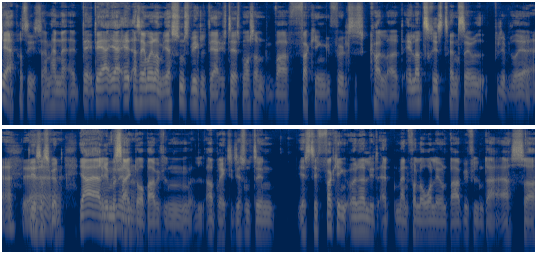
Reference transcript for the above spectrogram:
Ja, præcis. Jamen, han er, det, det er, jeg, altså jeg må indrømme, jeg synes virkelig, det er hysterisk morsomt, hvor fucking følelseskold og, eller trist han ser ud på de billeder. Ja, Ja, det er så skønt. Jeg er rimelig psyched over Barbie-filmen, oprigtigt. Jeg synes, det er en, synes, det er fucking underligt, at man får lov at lave en Barbie-film, der er så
